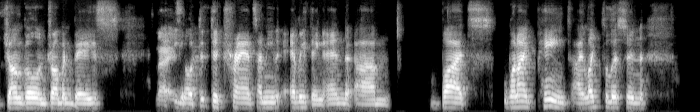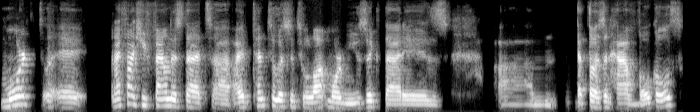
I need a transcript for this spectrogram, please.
jungle and drum and bass, Nice. you know, to, to trance. I mean everything. And um, but when I paint, I like to listen more. To, uh, and I've actually found this that uh, I tend to listen to a lot more music that is um, that doesn't have vocals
